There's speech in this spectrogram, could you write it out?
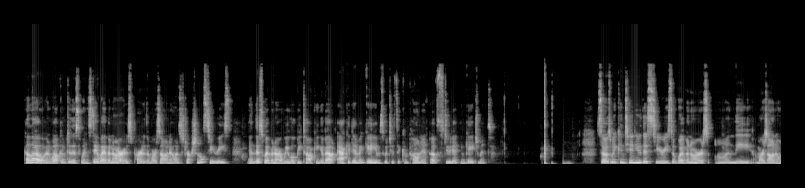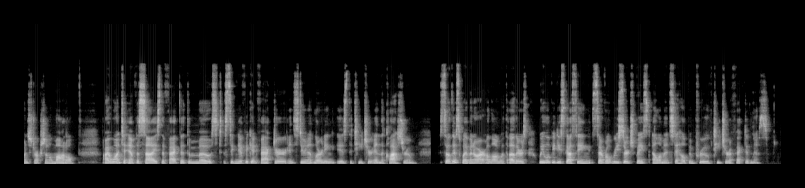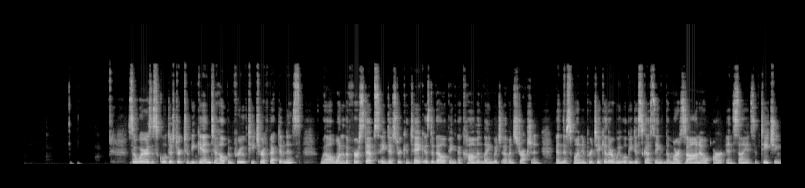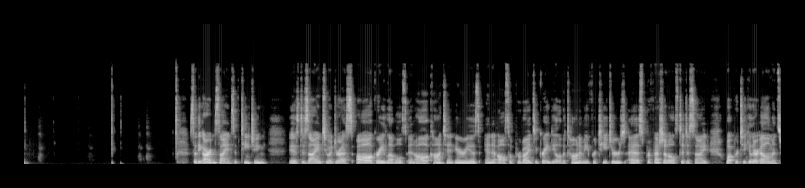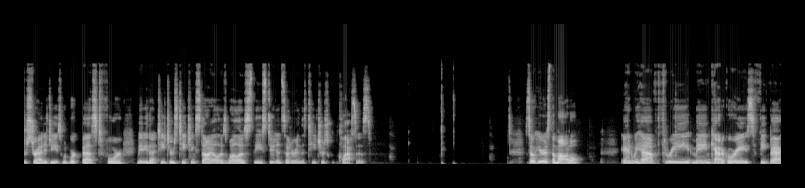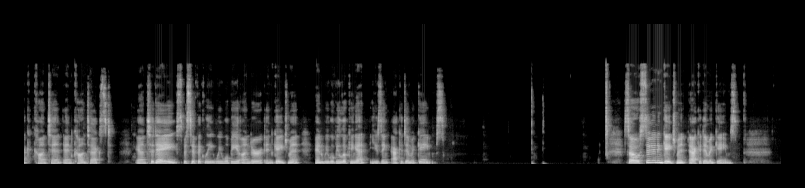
Hello and welcome to this Wednesday webinar as part of the Marzano instructional series. In this webinar we will be talking about academic games which is a component of student engagement. So as we continue this series of webinars on the Marzano instructional model, I want to emphasize the fact that the most significant factor in student learning is the teacher in the classroom. So this webinar, along with others, we will be discussing several research-based elements to help improve teacher effectiveness. So where is a school district to begin to help improve teacher effectiveness? Well, one of the first steps a district can take is developing a common language of instruction. And this one in particular, we will be discussing the Marzano Art and Science of Teaching. So the Art and Science of Teaching is designed to address all grade levels and all content areas, and it also provides a great deal of autonomy for teachers as professionals to decide what particular elements or strategies would work best for maybe that teacher's teaching style as well as the students that are in the teacher's classes. So here's the model. And we have three main categories, feedback, content, and context. And today, specifically, we will be under engagement and we will be looking at using academic games. So student engagement, academic games.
